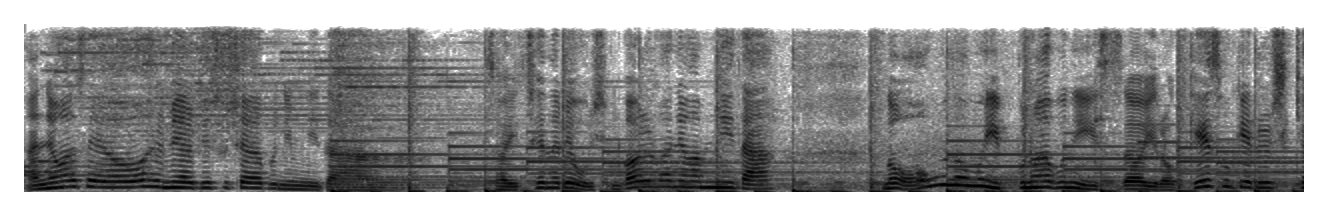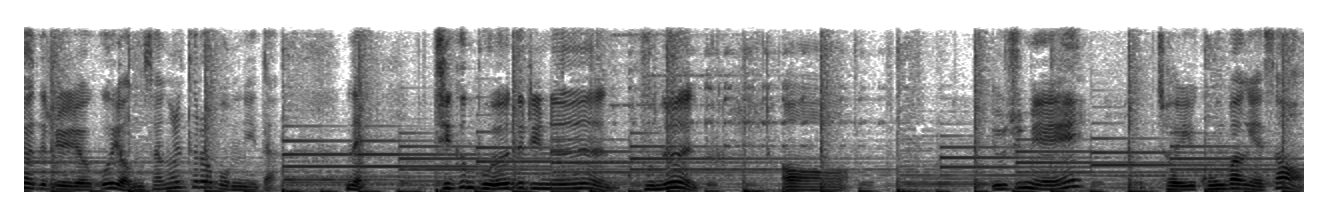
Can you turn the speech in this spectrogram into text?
안녕하세요. 할미할비 수자분입니다. 저희 채널에 오신 걸 환영합니다. 너무너무 이쁜 화분이 있어 이렇게 소개를 시켜드리려고 영상을 틀어봅니다. 네, 지금 보여드리는 분은 어, 요즘에 저희 공방에서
